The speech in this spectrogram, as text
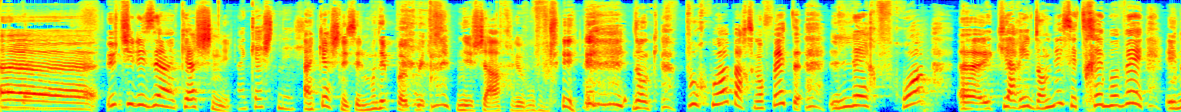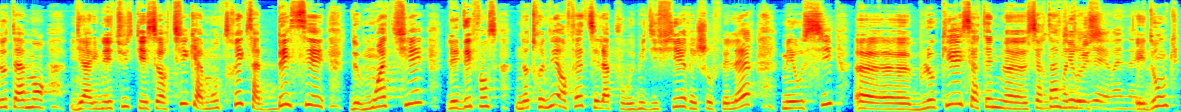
Euh, utiliser un cache-nez. Un cache-nez. Un cache-nez, c'est de mon époque, oui. Une écharpe, ce que vous voulez. Donc, pourquoi? Parce qu'en fait, l'air froid euh, qui arrive dans le nez, c'est très mauvais. Et notamment, il y a une étude qui est sortie qui a montré que ça baissait de moitié les défenses. Notre nez, en fait, c'est là pour humidifier, réchauffer l'air, mais aussi euh, bloquer certaines, certains virus. et donc,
